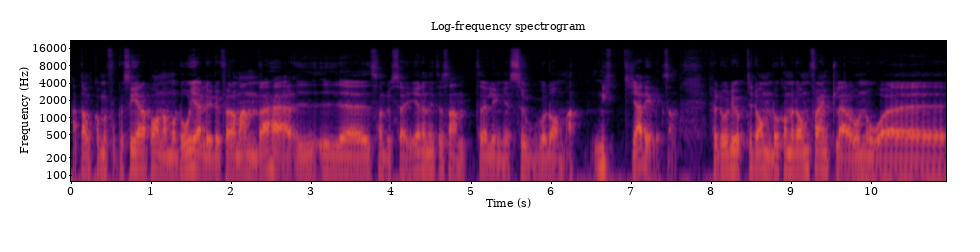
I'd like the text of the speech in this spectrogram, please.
att de kommer fokusera på honom. Och då gäller det för de andra här i, i eh, som du säger en intressant eh, linje Sue och dem att nyttja det liksom. För då är det upp till dem, då kommer de få enklare att nå uh,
